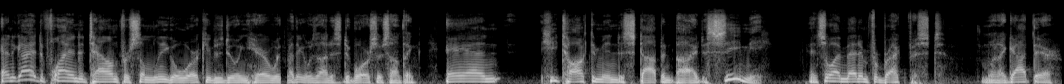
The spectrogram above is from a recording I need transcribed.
And the guy had to fly into town for some legal work he was doing here with, I think it was on his divorce or something. And he talked him into stopping by to see me. And so I met him for breakfast. When I got there,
